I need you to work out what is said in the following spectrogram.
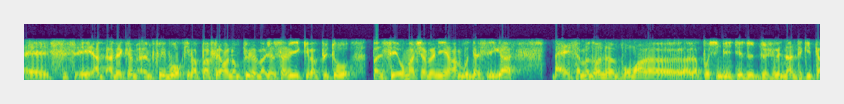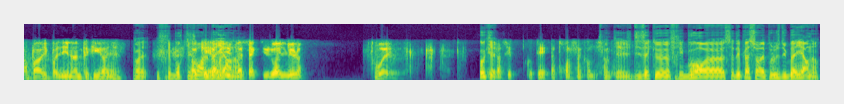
et, avec un, Fribourg qui va pas faire non plus le match de sa vie, qui va plutôt penser au match à venir en Bundesliga, ben, ça me donne pour moi la, possibilité de, jouer Nantes qui perd pas. J'ai pas dit Nantes qui gagne. Ouais, et Fribourg qui jouera le Bayern. Tu sais que tu jouerais le nul? Ouais. Ok. ça, c'est côté à 3,55. Ok, je disais que Fribourg euh, se déplace sur la pelouse du Bayern hein,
